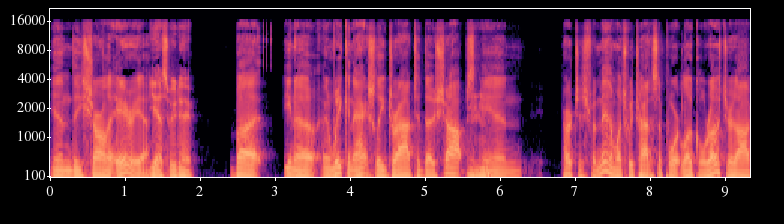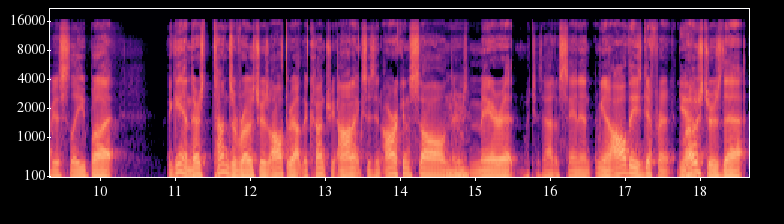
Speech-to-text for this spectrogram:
in the Charlotte area, Yes, we do. but you know, and we can actually drive to those shops Mm-hmm. and purchase from them, which we try to support local roasters, obviously. But again, there's tons of roasters all throughout the country. Onyx is in Arkansas, and there's Merit, which is out of San. An- I mean, all these different Mm-hmm. Yeah. roasters that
